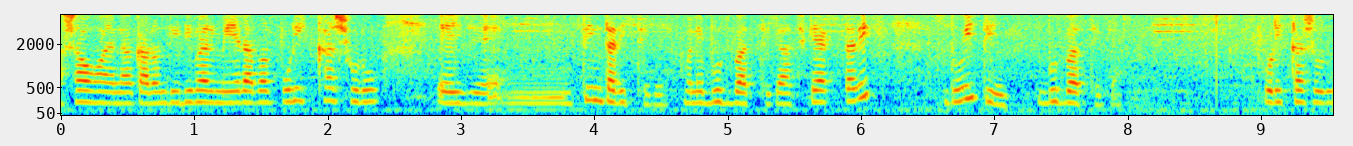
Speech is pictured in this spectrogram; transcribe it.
আসাও হয় না। কারণ দিদিভাইয়ের মেয়ের আবার পরীক্ষা শুরু এই যে তিন তারিখ থেকে মানে বুধবার থেকে। আজকে এক তারিখ দুই তিন বুধবার থেকে। পরীক্ষা শুরু,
